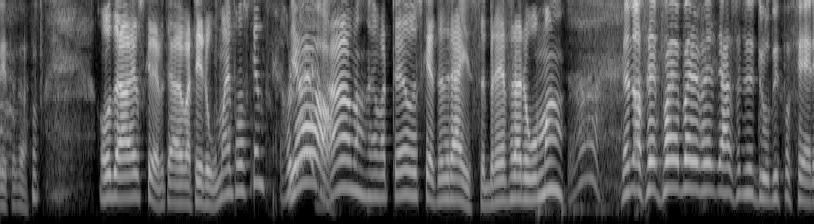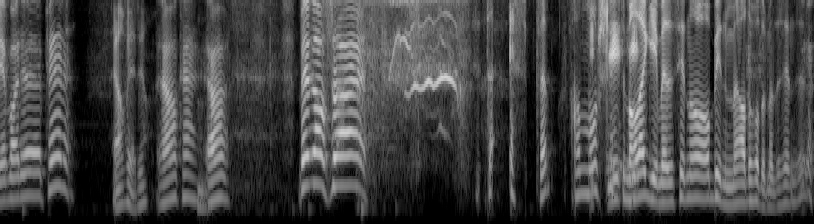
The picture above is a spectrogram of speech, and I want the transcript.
lite det. Og det har jeg jo skrevet Jeg har jo vært i Roma i påsken. Ja! Ja, da, jeg har vært det, og skrevet et reisebrev fra Roma. Men altså, får jeg bare altså, Du dro dit på ferie, bare, Per? Ja, ferie. Ja, ok. Ja. Men altså Det er Espen. Han må slutte med allergimedisin og begynne med ADHD-medisinen sin.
